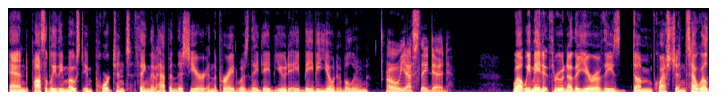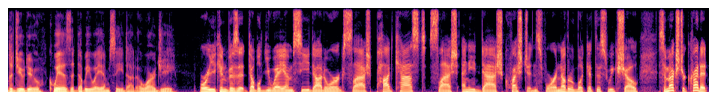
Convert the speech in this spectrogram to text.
And possibly the most important thing that happened this year in the parade was they debuted a Baby Yoda balloon. Oh, yes, they did. Well, we made it through another year of these dumb questions. How well did you do? Quiz at wamc.org. Or you can visit wamc.org slash podcast slash any dash questions for another look at this week's show, some extra credit,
